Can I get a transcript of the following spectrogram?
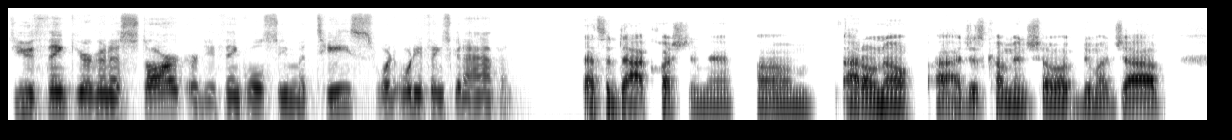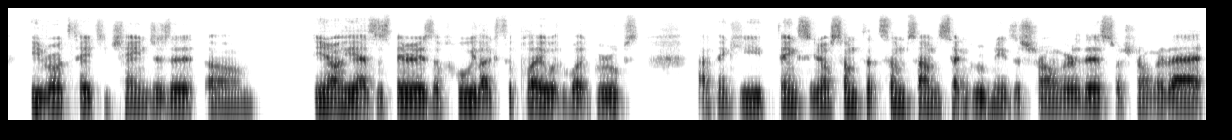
do you think you're going to start, or do you think we'll see Matisse? What What do you think is going to happen? That's a Doc question, man. Um, I don't know. I just come in, show up, do my job. He rotates, he changes it. Um, you know, he has his theories of who he likes to play with, what groups. I think he thinks, you know, some, sometimes the second group needs a stronger this or stronger that,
